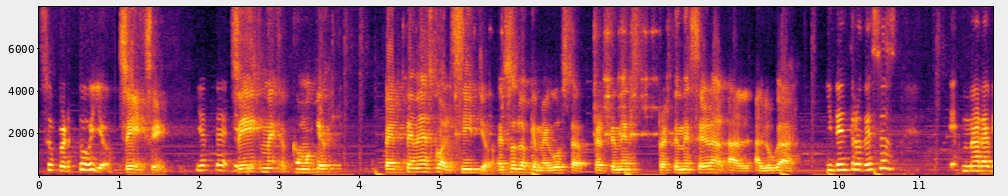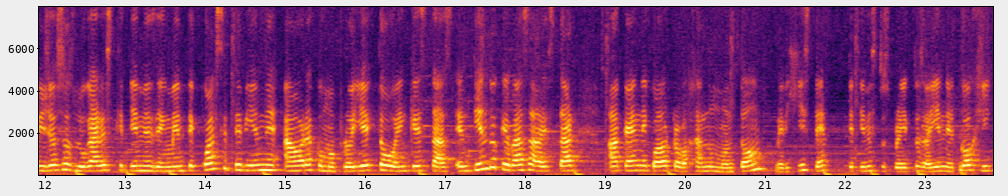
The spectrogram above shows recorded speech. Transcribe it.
súper tuyo. Sí, sí. sí, como que pertenezco al sitio, eso es lo que me gusta, pertenecer al, al lugar. Y dentro de esos maravillosos lugares que tienes en mente, ¿cuál se te viene ahora como proyecto o en qué estás? Entiendo que vas a estar acá en Ecuador trabajando un montón, me dijiste que tienes tus proyectos ahí en el COGI,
